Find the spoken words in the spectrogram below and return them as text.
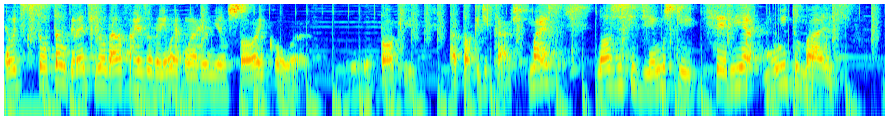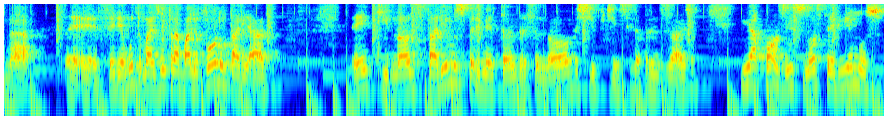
é uma discussão tão grande que não dava para resolver uma, uma, reunião só e com uma, um toque a toque de caixa. Mas nós decidimos que seria muito mais na, é, seria muito mais um trabalho voluntariado em que nós estaríamos experimentando esse novo tipo de ensino-aprendizagem e após isso nós teríamos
